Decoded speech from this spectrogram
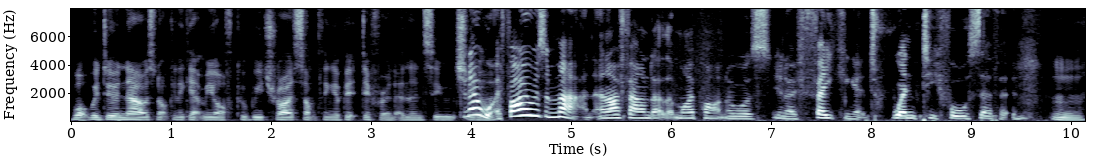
what we're doing now is not going to get me off. Could we try something a bit different and then see? Do you know what? If I was a man and I found out that my partner was, you know, faking it 24 7, Mm.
